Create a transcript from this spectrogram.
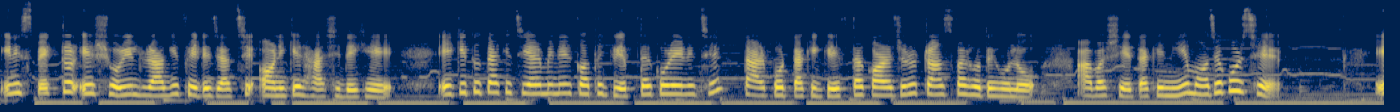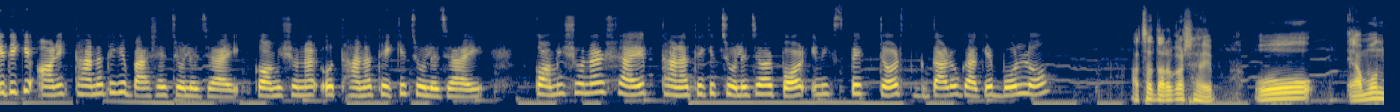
ইন্সপেক্টর এর শরীর রাগে ফেটে যাচ্ছে অনেকের হাসি দেখে। একে তো তাকে চেয়ারম্যানের কথা গ্রেপ্তার করে এনেছে, তারপর তাকে গ্রেফতার করার জন্য ট্রান্সফার হতে হলো। আবার সে তাকে নিয়ে মজা করছে। এদিকে অনেক থানা থেকে বাসায় চলে যায়, কমিশনার ও থানা থেকে চলে যায়। কমিশনার সাহেব থানা থেকে চলে যাওয়ার পর ইন্সপেক্টর দারোগাকে বলল আচ্ছা দারোগা সাহেব ও এমন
